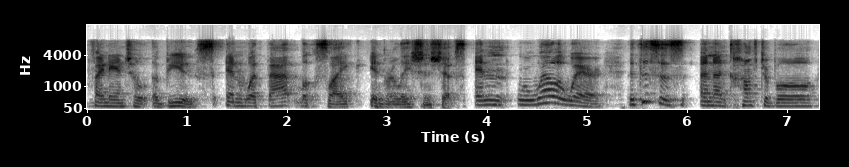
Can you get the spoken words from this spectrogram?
financial abuse and what that looks like in relationships. And we're well aware that this is an uncomfortable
